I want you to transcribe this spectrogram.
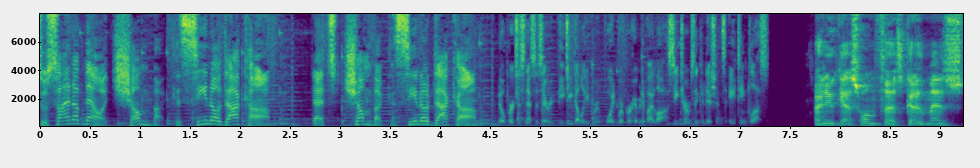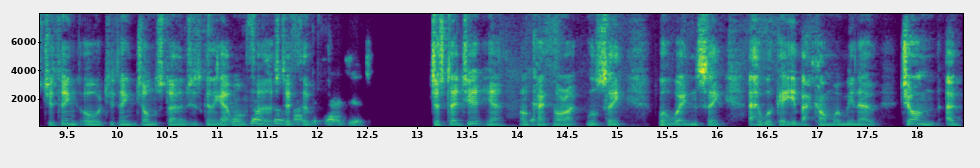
So sign up now at ChumbaCasino.com. That's ChumbaCasino.com. No purchase necessary. VGW. Void were prohibited by law. See terms and conditions. 18 plus. And who gets one first? Gomez, do you think, or do you think John Stones is going to get one first? If the, just edge it, yeah. Okay, yeah. all right. We'll see. We'll wait and see. Uh, we'll get you back on when we know. John, uh,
